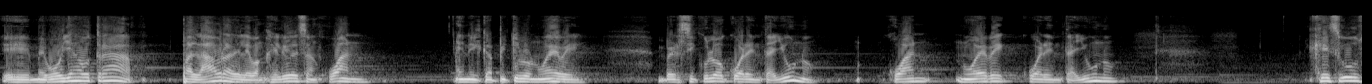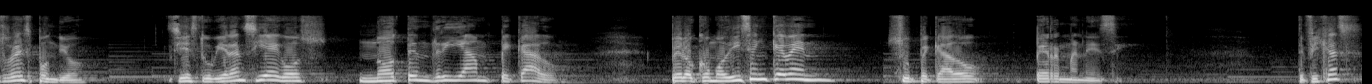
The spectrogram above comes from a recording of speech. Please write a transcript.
eh, me voy a otra palabra del Evangelio de San Juan, en el capítulo 9, versículo 41. Juan 9, 41. Jesús respondió, si estuvieran ciegos, no tendrían pecado, pero como dicen que ven, su pecado permanece. ¿Te fijas?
